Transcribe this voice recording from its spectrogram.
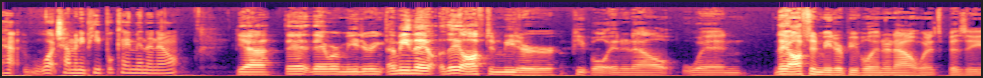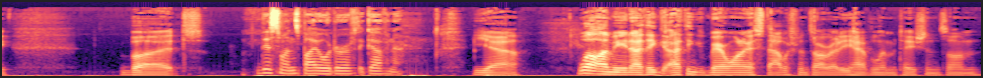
ha- watch how many people came in and out? Yeah, they they were metering. I mean, they they often meter people in and out when they often meter people in and out when it's busy. But This one's by order of the governor. yeah, well, I mean, I think I think marijuana establishments already have limitations on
